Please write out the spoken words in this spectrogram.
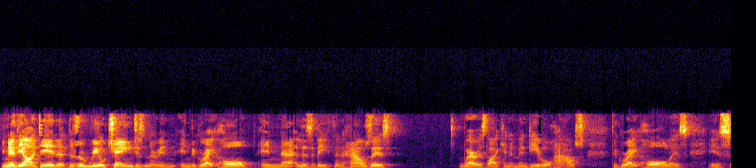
you know, the idea that there's a real change, isn't there, in, in the Great Hall in uh, Elizabethan houses, whereas like in a medieval house, the Great Hall is is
